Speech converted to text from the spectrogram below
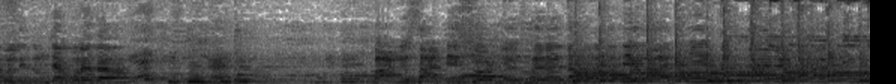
बोलली तुमच्यापुढे बाणूसाठी सोडलं घर दार देवाची.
